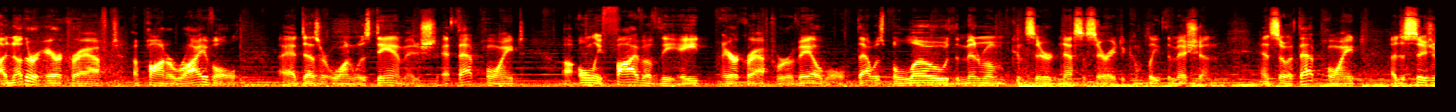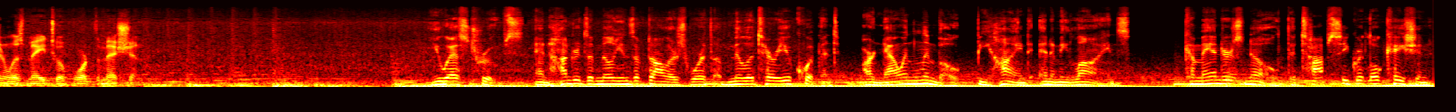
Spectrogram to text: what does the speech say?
Another aircraft, upon arrival at Desert One, was damaged. At that point, uh, only five of the eight aircraft were available. That was below the minimum considered necessary to complete the mission. And so at that point, a decision was made to abort the mission. U.S. troops and hundreds of millions of dollars worth of military equipment are now in limbo behind enemy lines. Commanders know the top secret location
